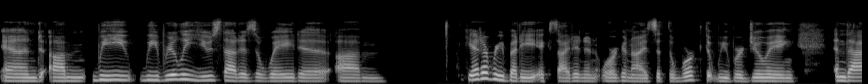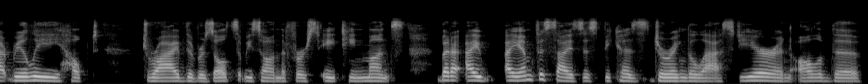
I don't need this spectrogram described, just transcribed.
And um, we we really use that as a way to um, get everybody excited and organized at the work that we were doing, and that really helped drive the results that we saw in the first 18 months. But I, I emphasize this because during the last year and all of the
